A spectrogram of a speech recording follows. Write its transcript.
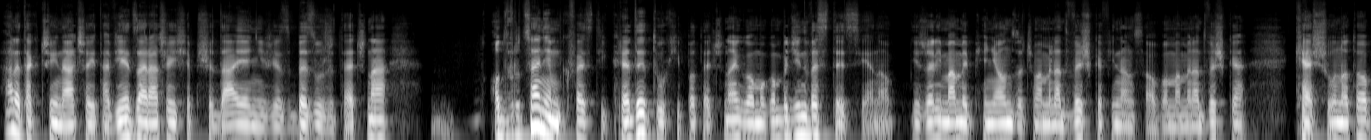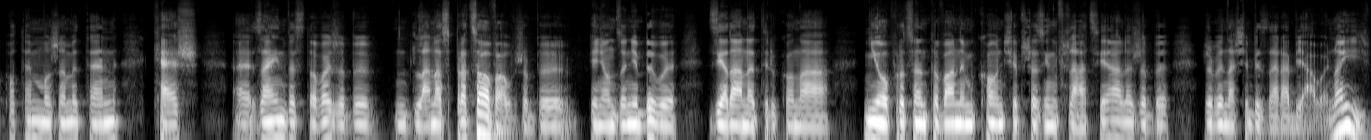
Ale tak czy inaczej, ta wiedza raczej się przydaje niż jest bezużyteczna. Odwróceniem kwestii kredytu hipotecznego mogą być inwestycje. No, jeżeli mamy pieniądze, czy mamy nadwyżkę finansową, mamy nadwyżkę cashu, no to potem możemy ten cash e, zainwestować, żeby dla nas pracował, żeby pieniądze nie były zjadane tylko na nieoprocentowanym koncie przez inflację, ale żeby, żeby na siebie zarabiały. No i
